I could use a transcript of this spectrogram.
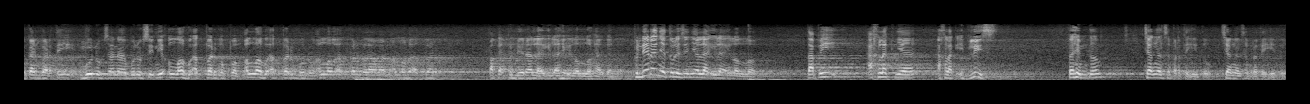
bukan berarti bunuh sana bunuh sini Allahu Akbar ngebom Allahu Akbar bunuh Allahu Akbar melawan Allahu Akbar pakai bendera la ilaha illallah kata. Benderanya tulisannya la ilaha illallah. Tapi akhlaknya akhlak iblis paham tuh? Jangan seperti itu jangan seperti itu.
